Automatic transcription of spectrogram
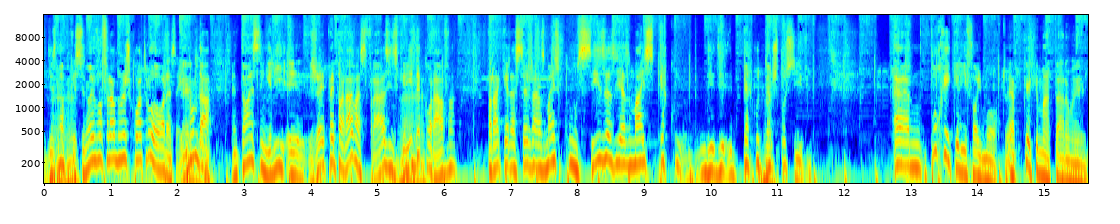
Diz, não, porque senão eu vou falar durante quatro horas. Aí não dá. Então, assim, ele eh, já preparava as frases que ele decorava para que elas sejam as mais concisas e as mais percu de- de- percutantes possível. Ahm, por que, que ele foi morto? É, por que que mataram ele?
